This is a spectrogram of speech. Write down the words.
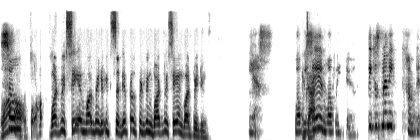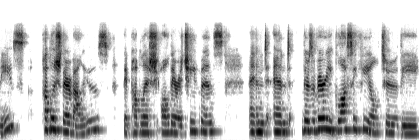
Wow, so, what we say and what we do. It's the difference between what we say and what we do. Yes, what exactly. we say and what we do. Because many companies publish their values, they publish all their achievements, and and there's a very glossy feel to the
